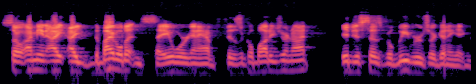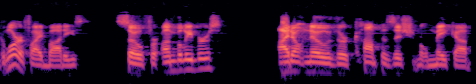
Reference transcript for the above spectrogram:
So I mean, I, I the Bible doesn't say we're going to have physical bodies or not. It just says believers are going to get glorified bodies. So for unbelievers, I don't know their compositional makeup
